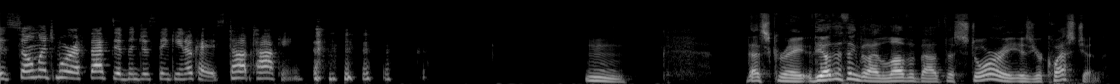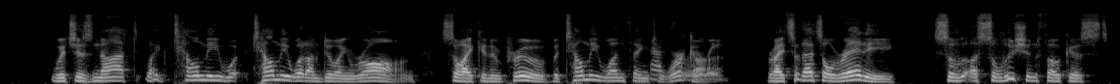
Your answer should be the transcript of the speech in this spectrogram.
is so much more effective than just thinking, "Okay, stop talking." mm. That's great. The other thing that I love about the story is your question, which is not like tell me what tell me what I'm doing wrong so I can improve, but tell me one thing to work on. Right? So that's already so a solution focused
